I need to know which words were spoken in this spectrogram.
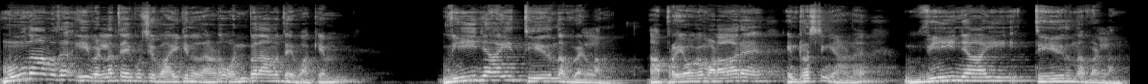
മൂന്നാമത് ഈ വെള്ളത്തെക്കുറിച്ച് വായിക്കുന്നതാണ് ഒൻപതാമത്തെ വാക്യം. വീഞ്ഞായി തീർന്ന വെള്ളം. ആ പ്രയോഗം വളരെ ഇൻട്രസ്റ്റിംഗ് ആണ്. വീഞ്ഞായി തീർന്ന വെള്ളം.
